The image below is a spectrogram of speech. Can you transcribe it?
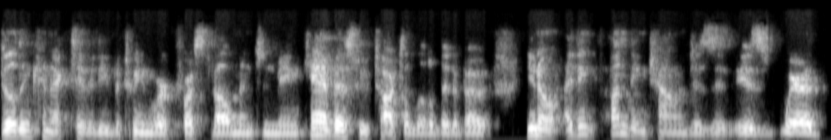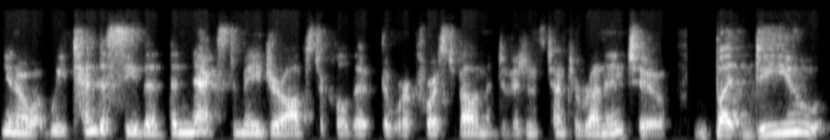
building connectivity between workforce development and main campus. We've talked a little bit about, you know, I think funding challenges is, is where, you know, we tend to see the, the next major obstacle that the workforce development divisions tend to run into. But do you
